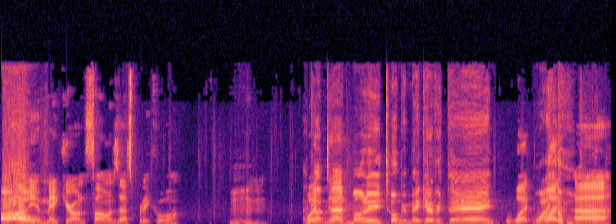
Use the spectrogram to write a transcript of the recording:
Oh, oh, you make your own phones. That's pretty cool. hmm. I What, got mad uh, money. Toby, make everything. What Wow. what uh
